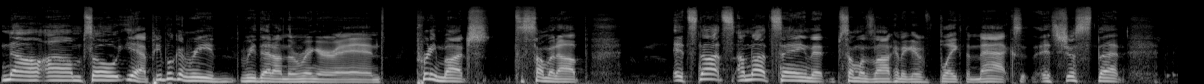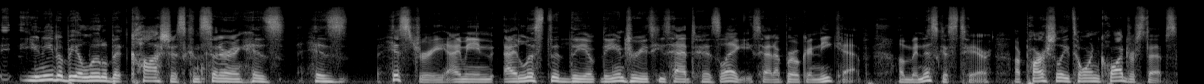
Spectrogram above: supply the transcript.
No, um, so yeah, people can read read that on the Ringer, and pretty much to sum it up, it's not. I'm not saying that someone's not going to give Blake the max. It's just that you need to be a little bit cautious considering his his history. I mean, I listed the the injuries he's had to his leg. He's had a broken kneecap, a meniscus tear, a partially torn quadriceps,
